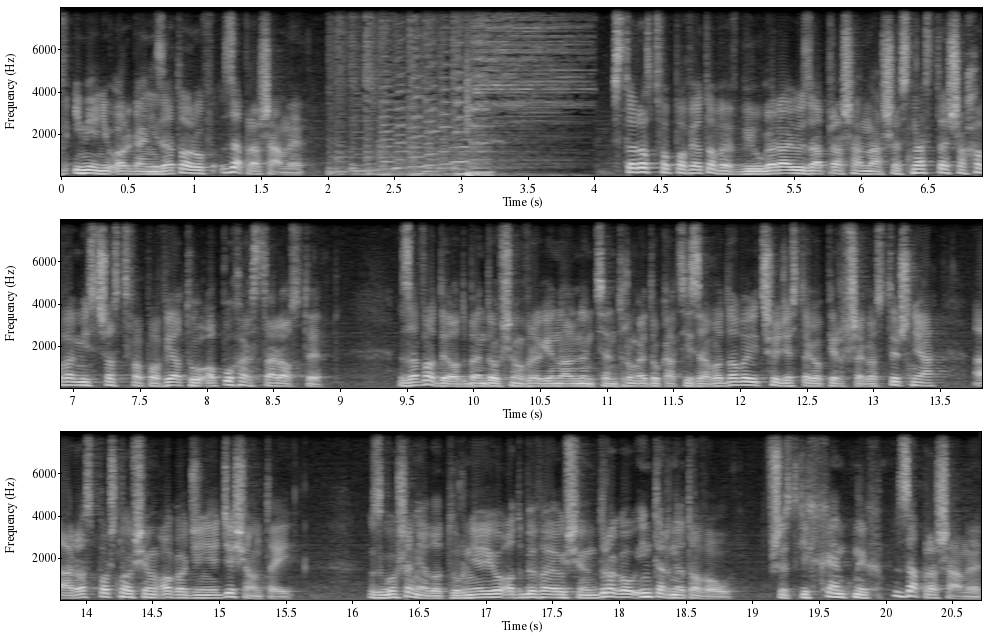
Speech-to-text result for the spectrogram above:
W imieniu organizatorów zapraszamy. Starostwo Powiatowe w Biłgoraju zaprasza na 16. Szachowe Mistrzostwa Powiatu o Puchar Starosty. Zawody odbędą się w Regionalnym Centrum Edukacji Zawodowej 31 stycznia, a rozpoczną się o godzinie 10. Zgłoszenia do turnieju odbywają się drogą internetową. Wszystkich chętnych zapraszamy.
